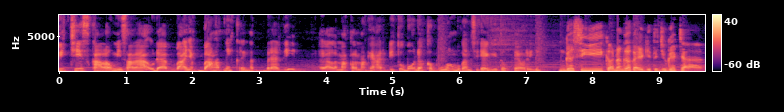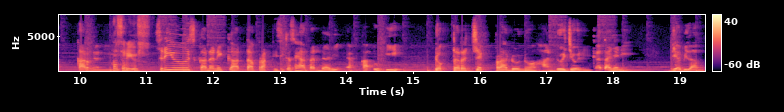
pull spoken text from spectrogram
Which is kalau misalnya udah banyak banget nih keringat, berarti ya lemak-lemak yang ada di tubuh udah kebuang bukan sih kayak gitu teorinya? Enggak sih, karena nggak kayak gitu juga, Chan. Karena nih. Ah serius? Serius, karena nih kata praktisi kesehatan dari FKUI, Dr. Jack Pradono Handojo nih, katanya nih, dia bilang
